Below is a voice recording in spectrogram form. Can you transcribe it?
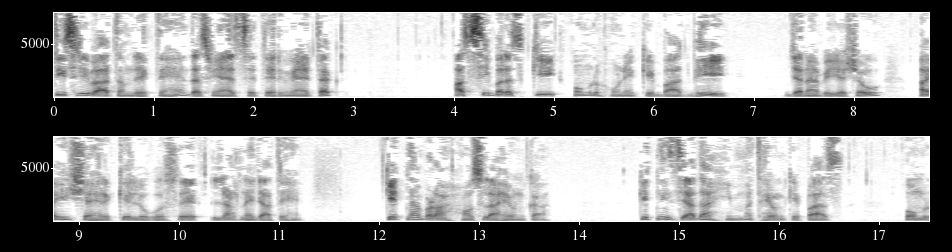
تیسری بات ہم دیکھتے ہیں، دسویں آیت سے تیرہویں آیت تک، اسی برس کی عمر ہونے کے بعد بھی جناب یشو ائی شہر کے لوگوں سے لڑنے جاتے ہیں۔ کتنا بڑا حوصلہ ہے ان کا، کتنی زیادہ ہمت ہے ان کے پاس۔ عمر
